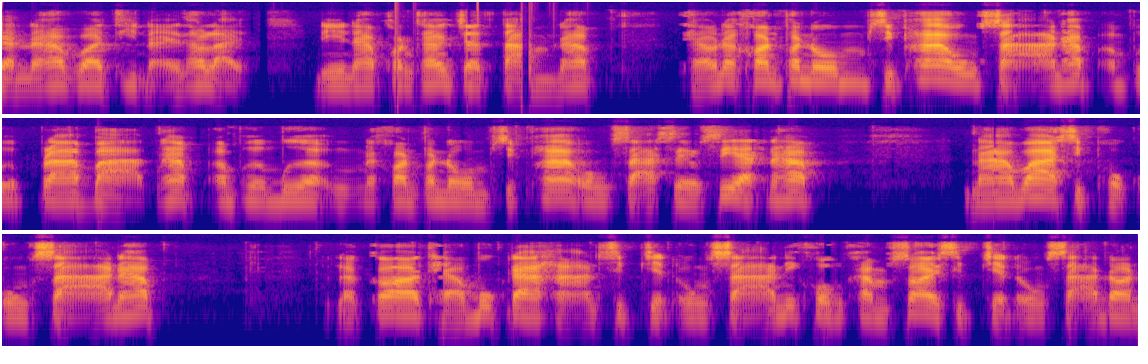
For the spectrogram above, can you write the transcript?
กันนะครับ ว่าที่ไหนเท่าไหร่นี่นะครับค่อนข้างจะต่ำนะครับ แถวนครพนม 15 องศานะครับอำเภอปราบากนะครับอำเภอเมืองนครพนม 15 องศาเซลเซียสนะครับ นาว่า 16 องศานะครับ แล้วก็แถวมุกดาหาร 17 องศา นิคมคำสร้อย 17 องศา ดอน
